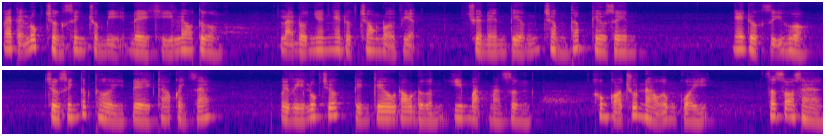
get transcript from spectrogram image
Ngay tại lúc trường sinh chuẩn bị đề khí leo tường, Lại đột nhiên nghe được trong nội viện Truyền đến tiếng trầm thấp kêu rên. Nghe được dị hưởng, Trường sinh tức thời đề cao cảnh giác, Bởi vì lúc trước tiếng kêu đau đớn im bặt mà dừng không có chút nào âm quấy. Rất rõ ràng,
